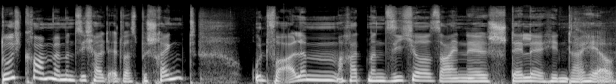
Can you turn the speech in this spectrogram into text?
durchkommen, wenn man sich halt etwas beschränkt. Und vor allem hat man sicher seine Stelle hinterher.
